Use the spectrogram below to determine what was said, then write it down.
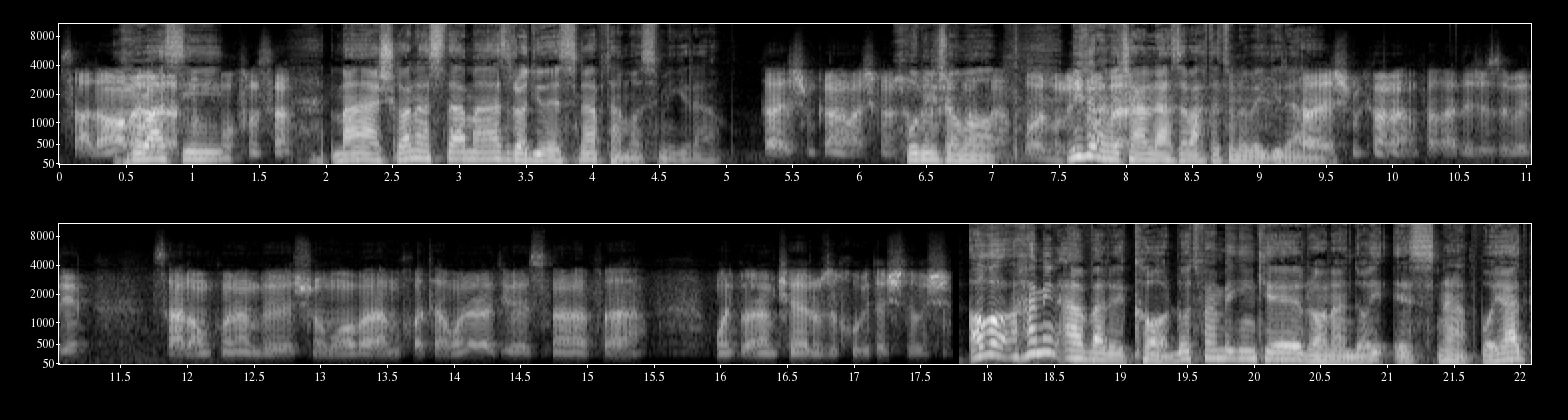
سلام خوب هستی؟ من اشکان هستم از رادیو اسنپ تماس می‌گیرم. خواهش می‌کنم اشکان. خوبین شما؟ می‌تونم. چند لحظه وقتتون رو بگیرم. خواهش می‌کنم فقط اجازه بدین. سلام کنم به شما و مخاطبان رادیو اسنپ و امیدوارم که روز خوبی داشته باشین آقا همین اول کار لطفا بگین که راننده های اسنپ باید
